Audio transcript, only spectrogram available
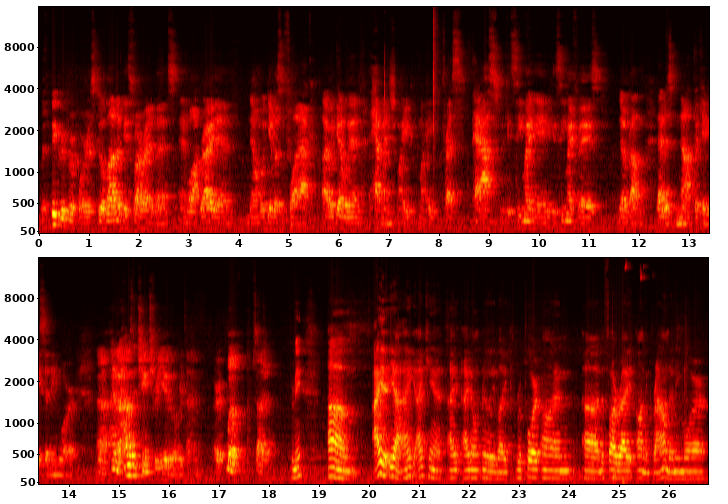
with big group reporters to a lot of these far right events and walk right in. No one would give us a flack. I would go in, have my, my, my press pass. We could see my name, you could see my face. No problem. That is not the case anymore. Uh, I don't know. How has it changed for you over time? Or well, Sasha. for me. Um, I yeah, I, I can't. I, I don't really like report on uh, the far right on the ground anymore.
